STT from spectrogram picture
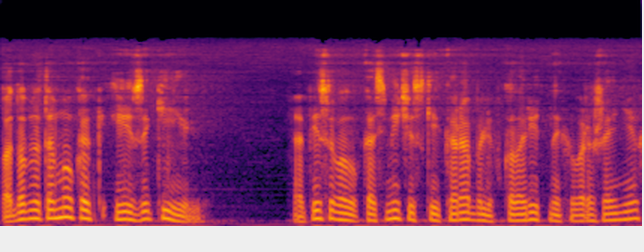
Подобно тому, как Иезекииль описывал космический корабль в колоритных выражениях,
